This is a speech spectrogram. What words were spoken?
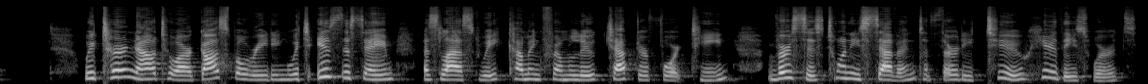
We turn now to our gospel reading, which is the same as last week, coming from Luke chapter 14, verses 27 to 32. Hear these words.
